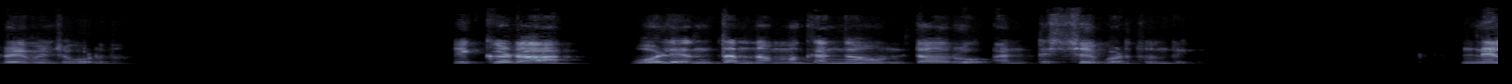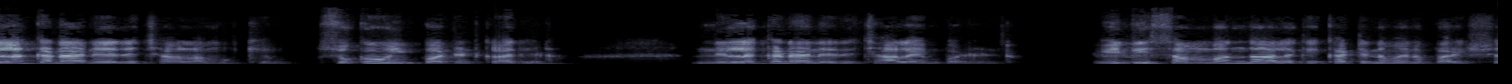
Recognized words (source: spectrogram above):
ప్రేమించకూడదు. ఇక్కడ వాళ్ళు ఎంత నమ్మకంగా ఉంటారు అని టెస్ట్ చేయబడుతుంది. నిలకడ అనేది చాలా ముఖ్యం. సుఖం ఇంపార్టెంట్ కాదు ఇక్కడ. నిలకడ అనేది చాలా ఇంపార్టెంట్. ఇది సంబంధాలకి కఠినమైన పరీక్ష.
